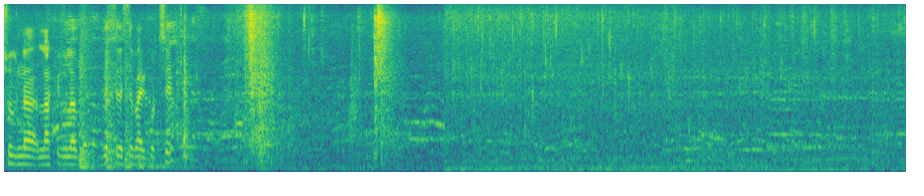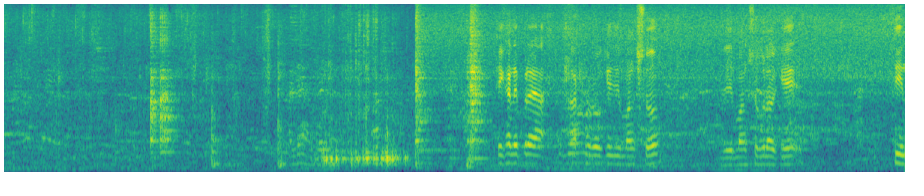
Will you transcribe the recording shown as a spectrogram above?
শুকনা লাঠিগুলা বেছে বেছে বাইর করছে। এখানে প্রায় আঠারো কেজি মাংস। যে মাংসগুলোকে তিন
